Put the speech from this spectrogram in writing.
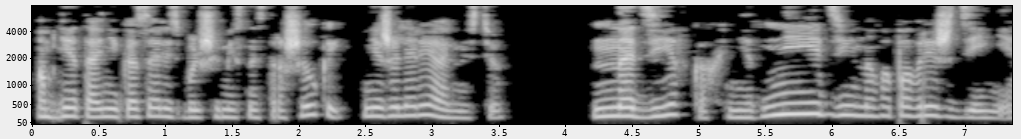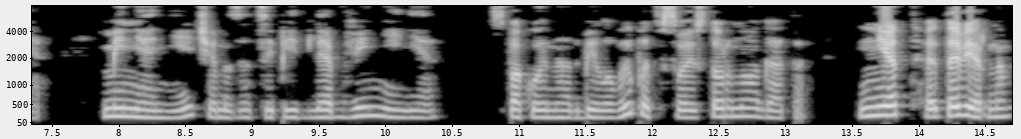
а мне-то они казались больше местной страшилкой, нежели реальностью. На девках нет ни единого повреждения. Меня нечем зацепить для обвинения. Спокойно отбила выпад в свою сторону Агата. Нет, это верно.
